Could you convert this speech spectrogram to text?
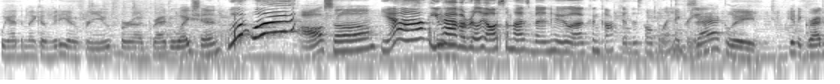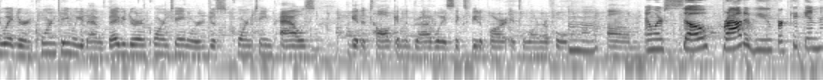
we had to make a video for you for a graduation. What? What? Awesome. Yeah, you have a really awesome husband who uh, concocted this whole plan for you. Exactly. You get to graduate during quarantine. We get to have a baby during quarantine. We're just quarantine pals. Get to talk in the driveway six feet apart. It's wonderful. Mhm. Um, And we're so proud of you for kicking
